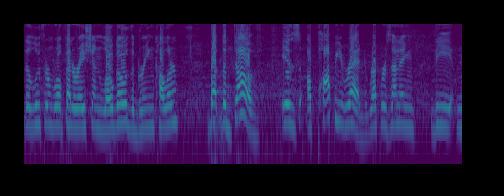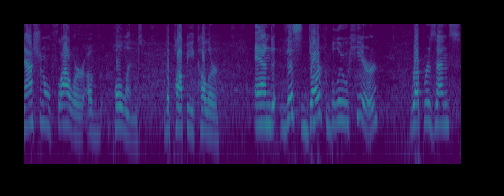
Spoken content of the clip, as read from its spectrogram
the Lutheran World Federation logo, the green color. But the dove is a poppy red representing the national flower of Poland, the poppy color. And this dark blue here represents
